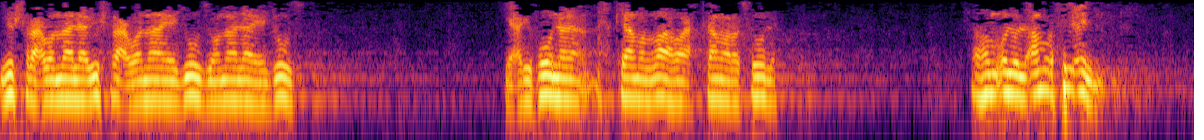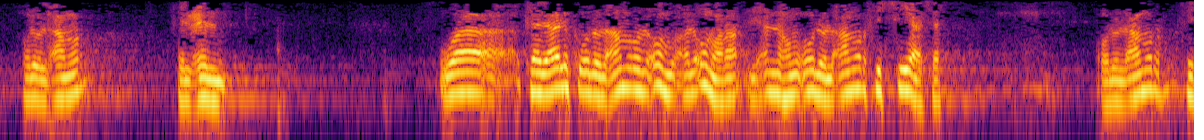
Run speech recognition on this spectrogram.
يشرع وما لا يشرع وما يجوز وما لا يجوز. يعرفون أحكام الله وأحكام رسوله. فهم أولو الأمر في العلم. أولو الأمر في العلم. وكذلك أولو الأمر الأمراء لأنهم أولو الأمر في السياسة. أولو الأمر في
